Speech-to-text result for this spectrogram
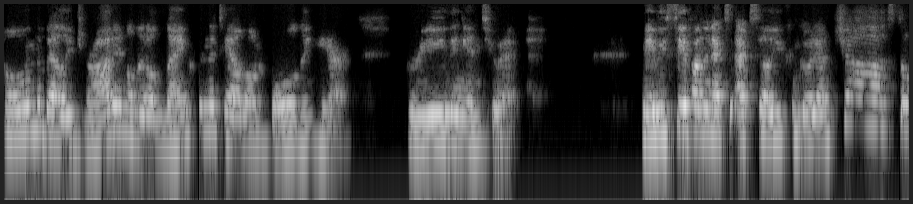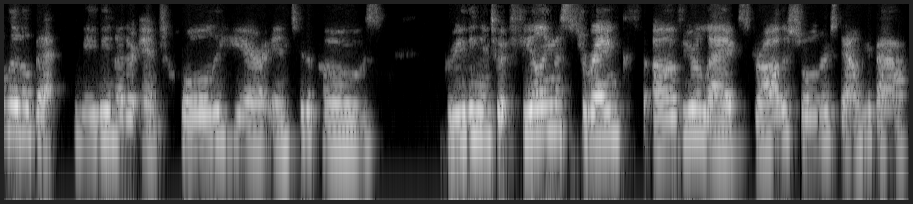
Tone the belly, draw it in a little, lengthen the tailbone, holding here. Breathing into it. Maybe see if on the next exhale you can go down just a little bit, maybe another inch, holding here into the pose. Breathing into it, feeling the strength of your legs. Draw the shoulders down your back.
